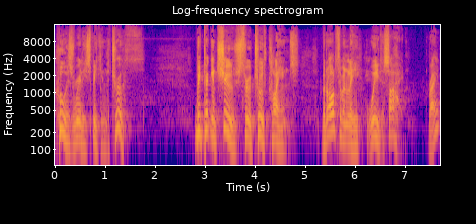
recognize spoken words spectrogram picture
who is really speaking the truth. We pick and choose through truth claims, but ultimately we decide, right?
